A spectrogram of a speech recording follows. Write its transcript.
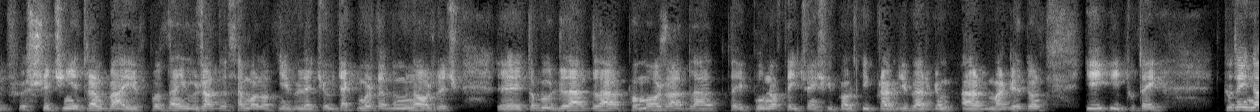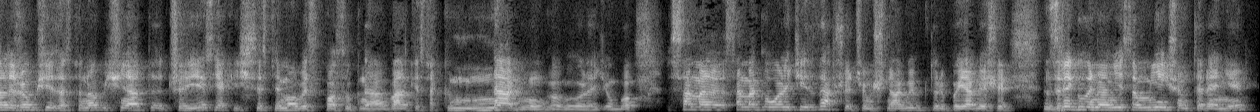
w Szczecinie tramwaje, w Poznaniu żaden samolot nie wyleciał i tak można by mnożyć. E, To był dla, dla Pomorza, dla tej północnej części Polski prawdziwy Armagedon i, i tutaj, tutaj należałoby się zastanowić nad, czy jest jakiś systemowy sposób na walkę z taką nagłą gołoledzią, bo sama, sama gołoleć jest zawsze czymś nagłym, który pojawia się z reguły na nieco mniejszym terenie,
